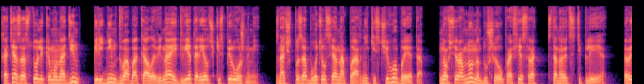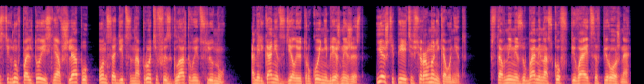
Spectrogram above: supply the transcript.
Хотя за столиком он один, перед ним два бокала вина и две тарелочки с пирожными. Значит, позаботился о напарнике, с чего бы это? Но все равно на душе у профессора становится теплее. Расстегнув пальто и сняв шляпу, он садится напротив и сглатывает слюну. Американец делает рукой небрежный жест. «Ешьте, пейте, все равно никого нет». Вставными зубами Носков впивается в пирожное.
